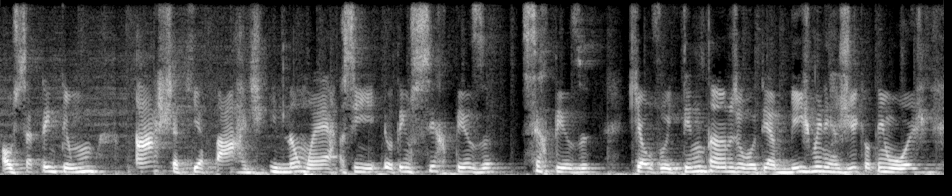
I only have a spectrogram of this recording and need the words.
aos 71 acha que é tarde e não é. Assim, eu tenho certeza, certeza que aos 80 anos eu vou ter a mesma energia que eu tenho hoje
